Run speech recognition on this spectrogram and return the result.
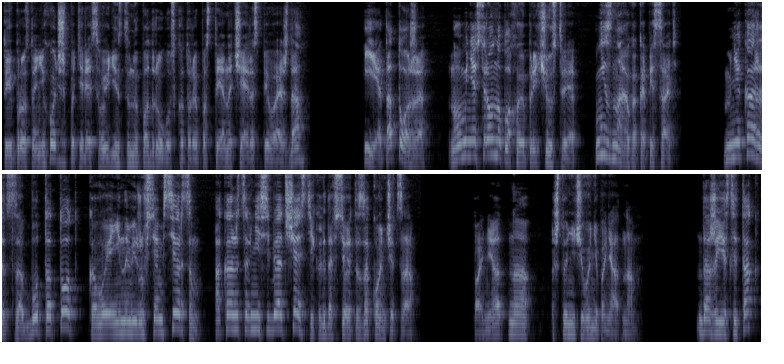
«Ты просто не хочешь потерять свою единственную подругу, с которой постоянно чай распиваешь, да?» «И это тоже», но у меня все равно плохое предчувствие. Не знаю, как описать. Мне кажется, будто тот, кого я ненавижу всем сердцем, окажется вне себя от счастья, когда все это закончится. Понятно, что ничего не понятно. Даже если так,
